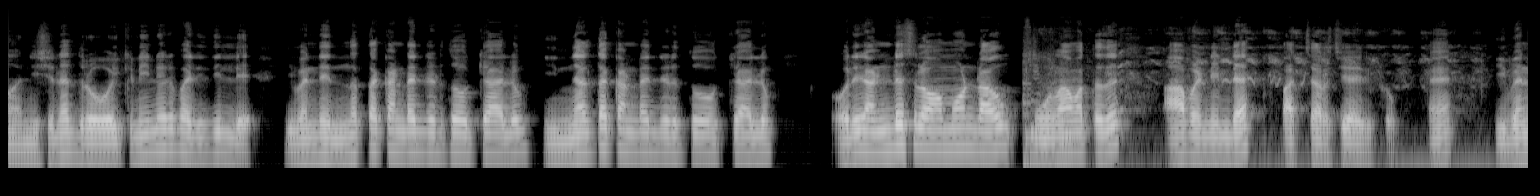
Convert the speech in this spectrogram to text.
മനുഷ്യനെ ദ്രോഹിക്കണീന് ഒരു പരിധിയില്ലേ. ഇവന്റെ ഇന്നത്തെ കണ്ടന്റ് എടുത്ത് നോക്കിയാലും ഇന്നലത്തെ കണ്ടന്റ് എടുത്ത് നോക്കിയാലും ഒരു രണ്ട് സ്ലോമോ ഉണ്ടാവും. മൂന്നാമത്തത് ആ പെണ്ണിന്റെ പച്ചർച്ചയായിരിക്കും ഏഹ് ഇവൻ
